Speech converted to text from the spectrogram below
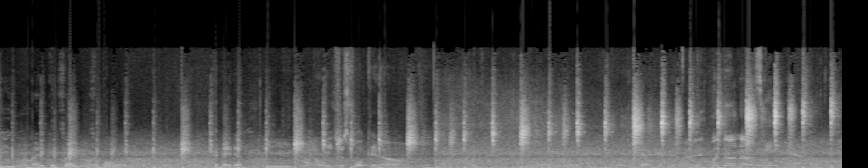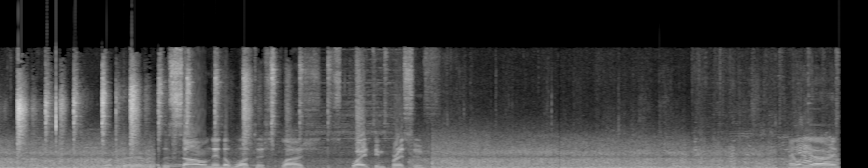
See, American side, small. Canadian, big. We're just walking out. Where's Madonna? Water. The sound and the water splash is quite impressive. And we are in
